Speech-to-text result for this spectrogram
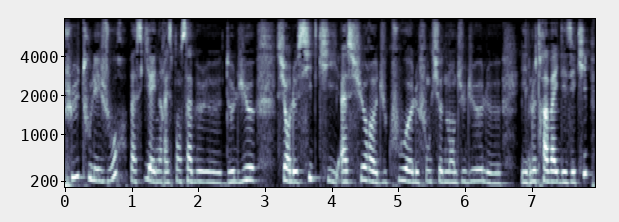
plus tous les jours parce qu'il y a une responsable de lieu sur le site qui assure euh, du coup euh, le fonctionnement du lieu le, et le travail des équipes.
